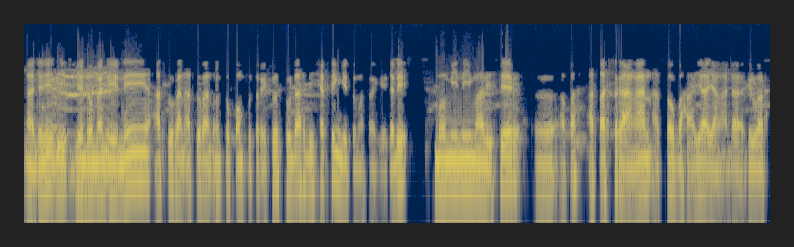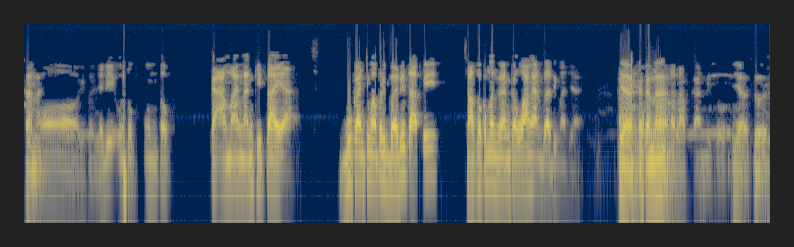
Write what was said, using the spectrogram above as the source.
Nah, jadi di join domain ini aturan-aturan untuk komputer itu sudah di-setting gitu Mas Agi. Jadi meminimalisir eh, apa atas serangan atau bahaya yang ada di luar sana. Oh, gitu. Jadi untuk untuk keamanan kita ya, bukan cuma pribadi tapi satu kementerian keuangan berarti mas ya ya karena menerapkan itu ya betul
